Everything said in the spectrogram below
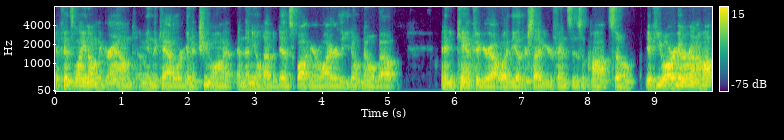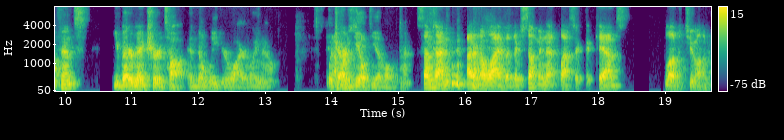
If it's laying on the ground, I mean, the cattle are going to chew on it, and then you'll have a dead spot in your wire that you don't know about, and you can't figure out why the other side of your fence isn't hot. So if you are going to run a hot fence, you better make sure it's hot and don't leave your wire laying out, which I'm guilty of all the time. sometimes I don't know why, but there's something in that plastic that cabs love to chew on.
